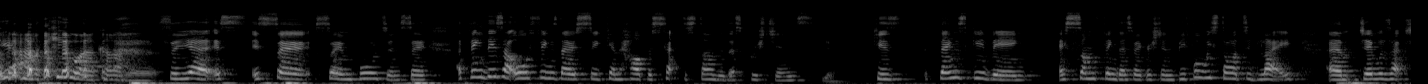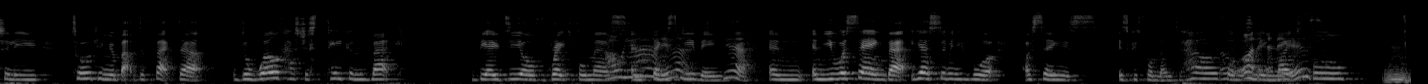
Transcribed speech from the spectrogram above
Yeah, I'm a key worker. So yeah, it's it's so so important. So I think these are all things that also can help us set the standard as Christians. Yeah. Because Thanksgiving is something that's very Christian. Before we started live, um, Jay was actually talking about the fact that the world has just taken back the idea of gratefulness Oh, and Thanksgiving. yeah, yeah. And and you were saying that yes, so many people are, are saying it's it's good for mental health Oh, and it's and- being and it is. mindful Mm.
